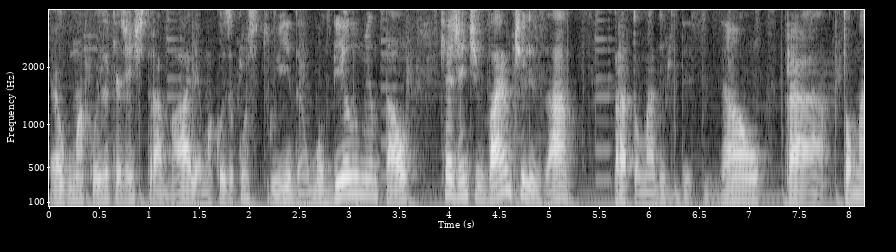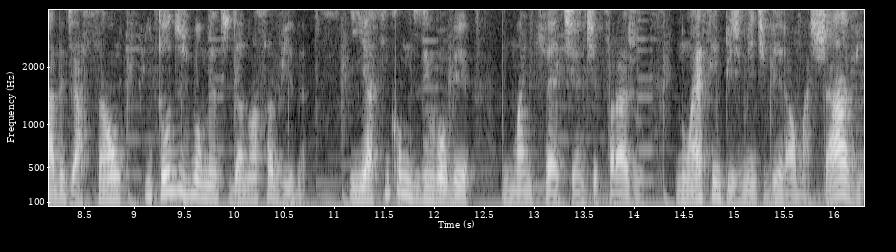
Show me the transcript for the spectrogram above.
é alguma coisa que a gente trabalha, é uma coisa construída, é um modelo mental que a gente vai utilizar para tomada de decisão, para tomada de ação em todos os momentos da nossa vida. E assim como desenvolver um mindset antifrágil não é simplesmente virar uma chave,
